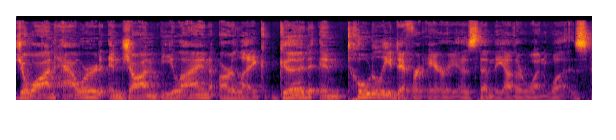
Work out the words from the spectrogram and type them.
Juwan Howard and John Beilein are like good in totally different areas than the other one was.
